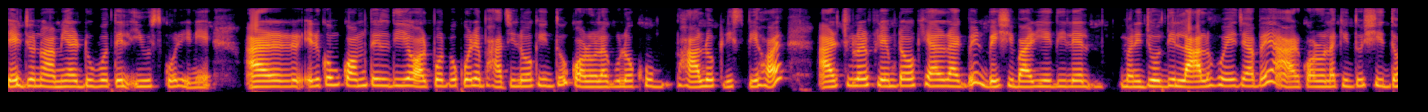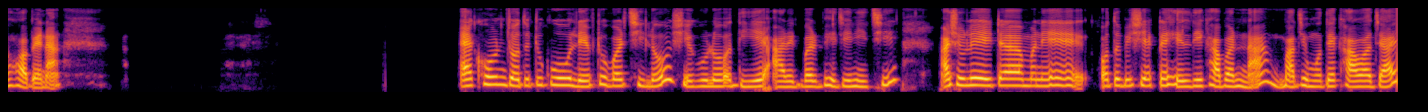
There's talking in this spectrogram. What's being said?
এর জন্য আমি আর ডুবো তেল ইউজ করিনি। আর এরকম কম তেল দিয়ে অল্প, অল্প করে ভাজলেও কিন্তু করলাগুলো খুব ভালো ক্রিস্পি হয়। আর চুলার ফ্লেমটাও খেয়াল রাখবেন বেশি বাড়িয়ে দিলে মানে জলদি লাল হয়ে যাবে আর করলা কিন্তু সিদ্ধ হবে না। এখন যতটুকু লেফট ওভার ছিল সেগুলো দিয়ে আরেকবার ভেজে নিচ্ছি। আসলে এটা মানে অত বেশি একটা হেলদি খাবার না। মাঝে মধ্যে খাওয়া যায়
